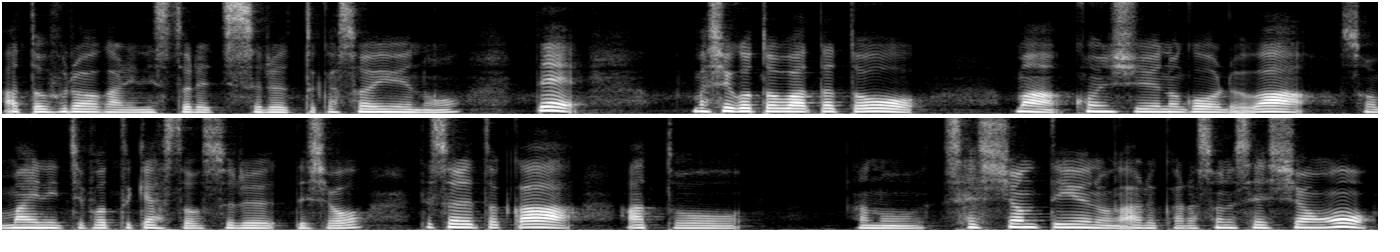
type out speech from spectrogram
あとお風呂上がりにストレッチするとかそういうので、まあ、仕事場だとまあ今週のゴールはそう毎日ポッドキャストをするでしょ？でそれとかあとあのセッションっていうのがあるからそのセッションを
